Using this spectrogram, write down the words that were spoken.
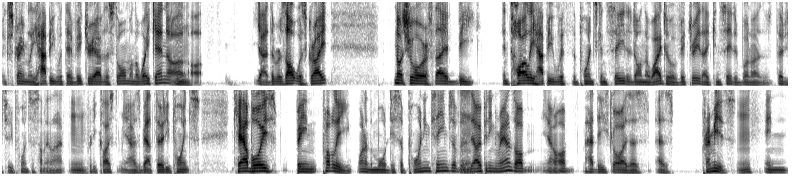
extremely happy with their victory over the Storm on the weekend. I, I, yeah, the result was great. Not sure if they'd be entirely happy with the points conceded on the way to a victory. They conceded what uh, 32 points or something like that. Mm. Pretty close to you know, it was about 30 points. Cowboys been probably one of the more disappointing teams of the, Mm. the opening rounds. I you know, I've had these guys as as premiers Mm. in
